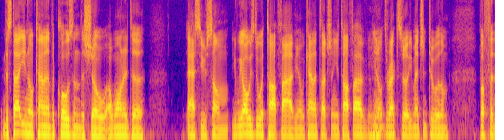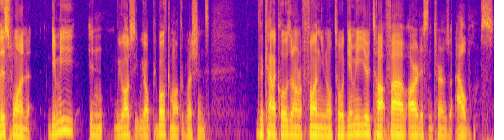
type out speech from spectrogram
And to start, you know, kind of the closing of the show, I wanted to ask you some. We always do a top five. You know, we kind of touched on your top 5 You mm-hmm. know, directors. So you mentioned two of them, but for this one, give me in. We obviously we, all, we both come out the questions. To kind of close it on a fun, you know, tour. Give me your top five artists in terms of albums,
